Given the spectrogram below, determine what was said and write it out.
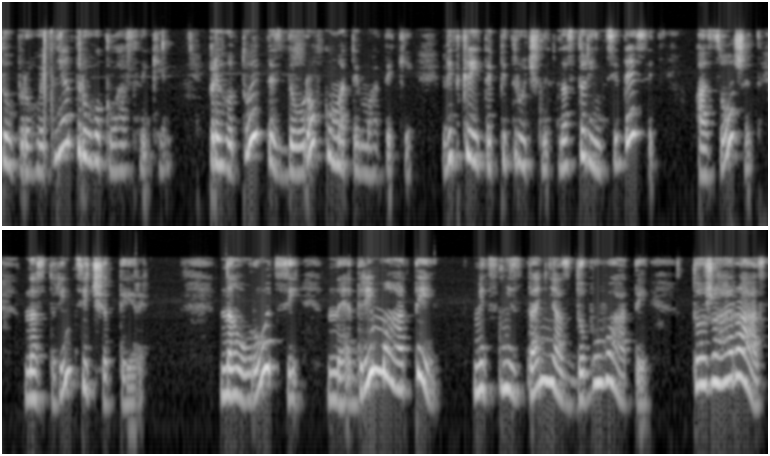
Доброго дня, другокласники! Приготуйтесь до уроку математики. Відкрийте підручник на сторінці 10, а зошит на сторінці 4. На уроці не дрімати, міцні здання здобувати. Тож гаразд,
